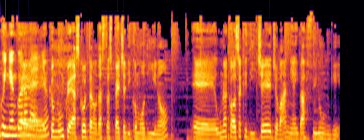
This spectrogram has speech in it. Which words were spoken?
Quindi ancora Eh, meglio. Comunque ascoltano da sta specie di comodino una cosa che dice Giovanni ha i baffi lunghi.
